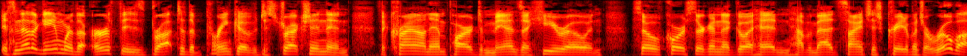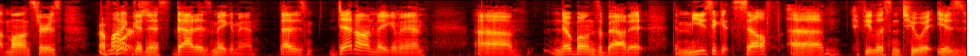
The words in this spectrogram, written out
it's another game where the Earth is brought to the brink of destruction, and the Crown Empire demands a hero, and so of course they're going to go ahead and have a mad scientist create a bunch of robot monsters. Of My course. goodness, that is Mega Man. That is dead on Mega Man. Um, no bones about it. The music itself, um, if you listen to it, is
